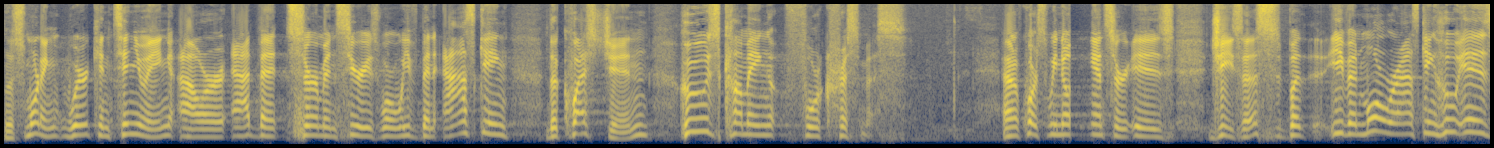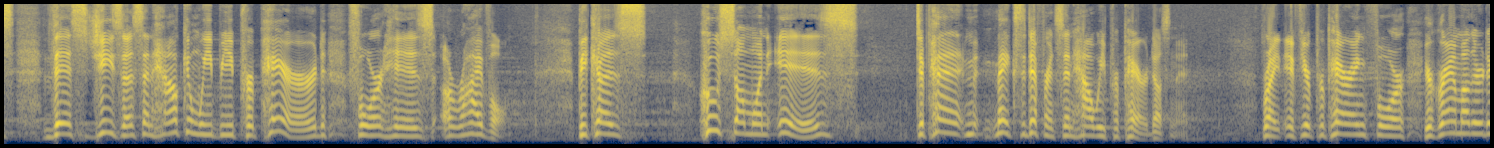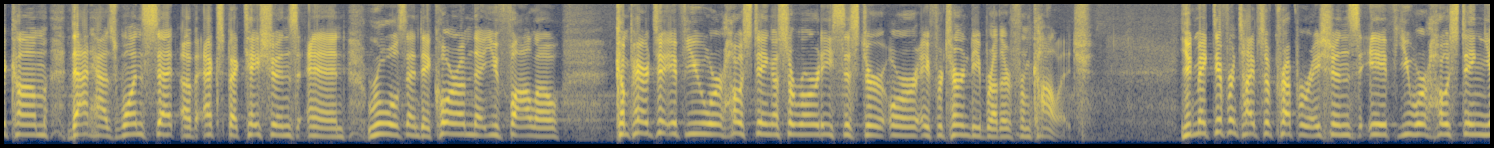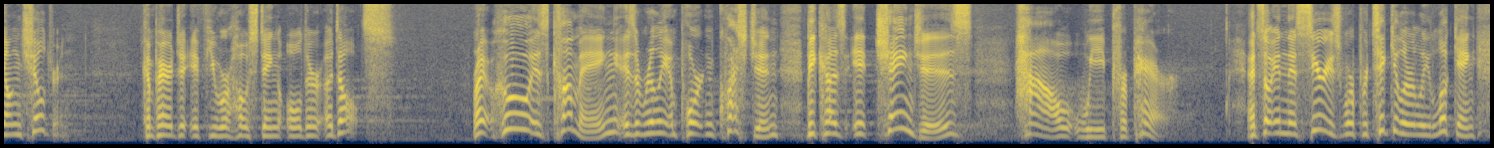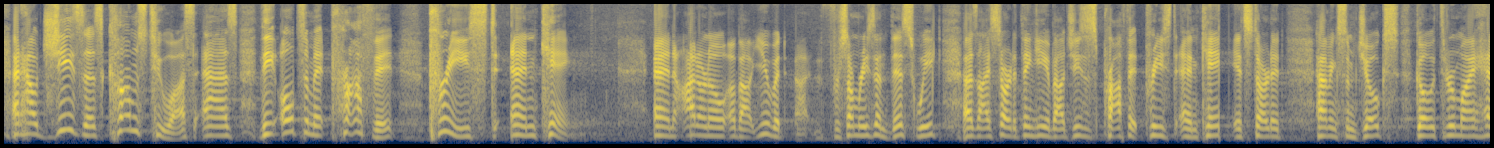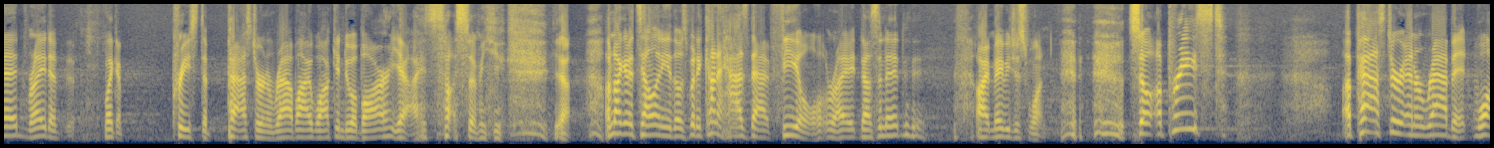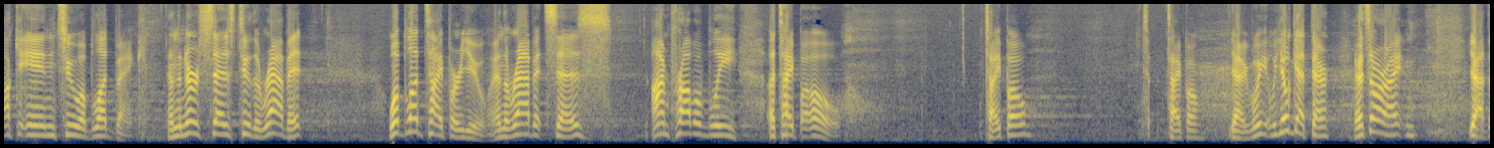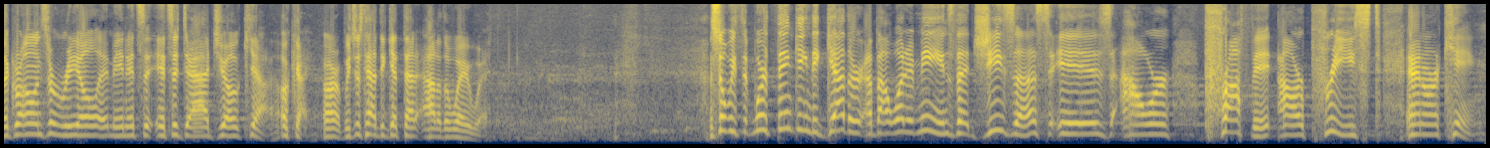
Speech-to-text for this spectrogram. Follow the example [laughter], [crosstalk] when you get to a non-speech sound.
This morning, we're continuing our Advent sermon series where we've been asking the question who's coming for Christmas? And of course, we know the answer is Jesus, but even more, we're asking who is this Jesus and how can we be prepared for his arrival? Because who someone is depend, makes a difference in how we prepare, doesn't it? Right, if you're preparing for your grandmother to come, that has one set of expectations and rules and decorum that you follow, compared to if you were hosting a sorority sister or a fraternity brother from college. You'd make different types of preparations if you were hosting young children, compared to if you were hosting older adults. Right? Who is coming is a really important question because it changes how we prepare. And so, in this series, we're particularly looking at how Jesus comes to us as the ultimate prophet, priest, and king. And I don't know about you, but uh, for some reason this week, as I started thinking about Jesus, prophet, priest, and king, it started having some jokes go through my head, right? like a priest, a pastor, and a rabbi walk into a bar. Yeah, I saw some of you. Yeah. I'm not going to tell any of those, but it kind of has that feel, right? Doesn't it? All right, maybe just one. [laughs] So, a priest a pastor and a rabbit walk into a blood bank, and the nurse says to the rabbit, What blood type are you? And the rabbit says, I'm probably a type O. Typo? T- typo? Yeah, we, you'll get there. It's all right. Yeah, the groans are real. I mean, it's a, it's a dad joke. Yeah, okay. All right, we just had to get that out of the way with. So we th- we're thinking together about what it means that Jesus is our prophet, our priest, and our king.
